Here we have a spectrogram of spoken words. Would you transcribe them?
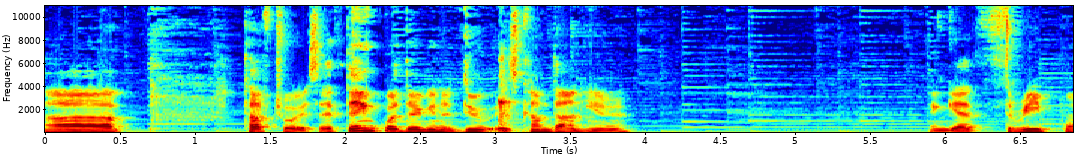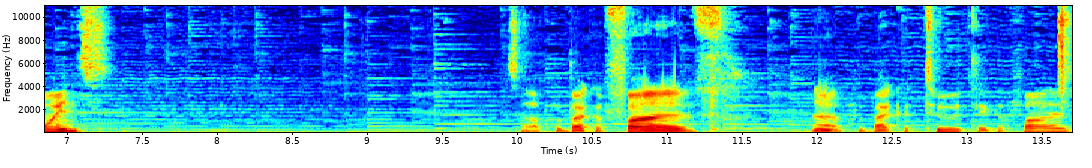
Uh, tough choice. I think what they're going to do is come down here and get three points. So I'll put back a five. No, put back a two, take a five.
